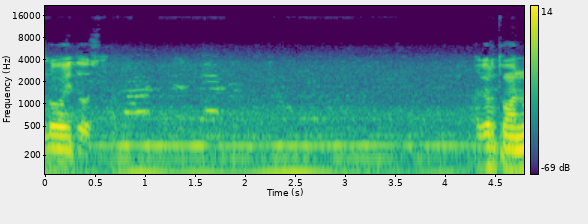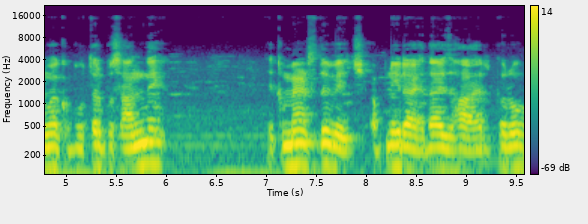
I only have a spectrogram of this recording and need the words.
ਲੋਈ ਦੋਸਤ। ਅਗਰ ਤੁਹਾਨੂੰ ਇਹ ਕਬੂਤਰ ਪਸੰਦ ਨੇ ਤੇ ਕਮੈਂਟਸ ਦੇ ਵਿੱਚ ਆਪਣੀ رائے ਦਾ ਇਜ਼ਹਾਰ ਕਰੋ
